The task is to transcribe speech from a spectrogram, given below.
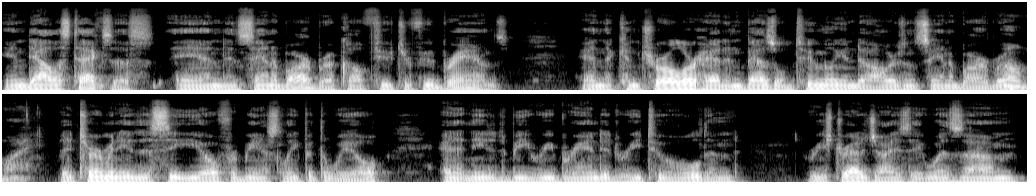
in Dallas, Texas, and in Santa Barbara called Future Food Brands. And the controller had embezzled two million dollars in Santa Barbara. oh my, They terminated the CEO for being asleep at the wheel, and it needed to be rebranded, retooled, and re-strategized. It was um,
